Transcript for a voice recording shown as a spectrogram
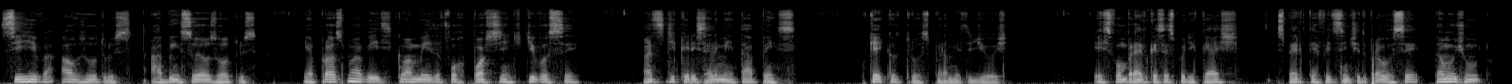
Sirva aos outros, abençoe aos outros. E a próxima vez que uma mesa for posta diante de você, antes de querer se alimentar, pense: o que é que eu trouxe para a mesa de hoje? Esse foi um breve esse Podcast. Espero que tenha feito sentido para você. Tamo junto.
